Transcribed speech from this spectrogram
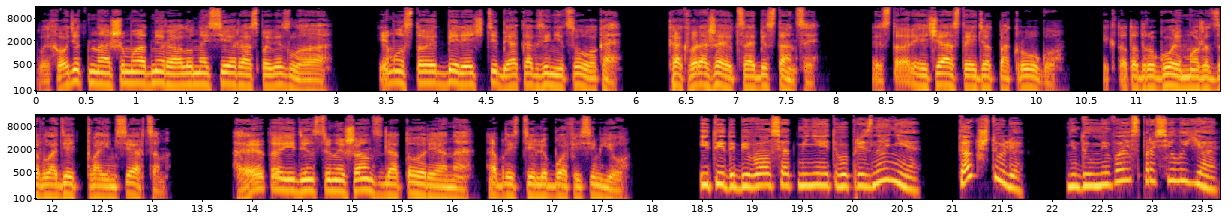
выходит, нашему адмиралу на сей раз повезло. Ему стоит беречь тебя, как зеницу ока. Как выражаются абистанцы. История часто идет по кругу, и кто-то другой может завладеть твоим сердцем. А это единственный шанс для Ториана обрести любовь и семью. «И ты добивался от меня этого признания? Так, что ли?» Недоумевая, спросила я.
